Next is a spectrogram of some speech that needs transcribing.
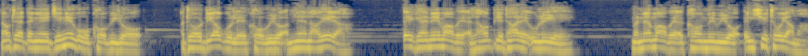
နောက်ထပ်တငယ်ချင်းတွေကိုခေါ်ပြီးတော့အတော်တယောက်ကိုလည်းခေါ်ပြီးတော့အမြန်လာခဲ့တာအိတ်ခမ်းထဲမှာပဲအလောင်းပြင်ထားတဲ့ဦးလေးရဲ့မနေ့မှပဲအခေါင်းသွင်းပြီးတော့အိမ်ရှိထုတ်ရမှာ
